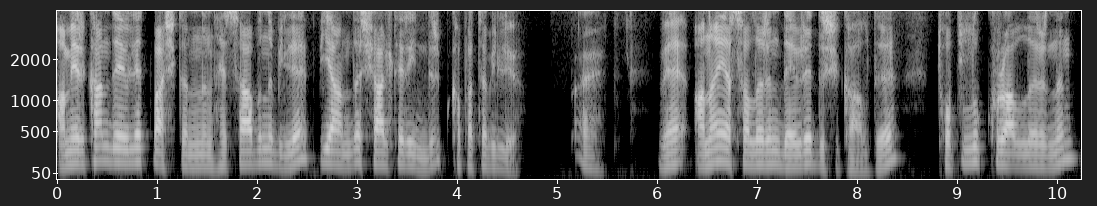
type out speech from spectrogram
Amerikan devlet başkanının hesabını bile bir anda şalteri indirip kapatabiliyor Evet. ve anayasaların devre dışı kaldığı, topluluk kurallarının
